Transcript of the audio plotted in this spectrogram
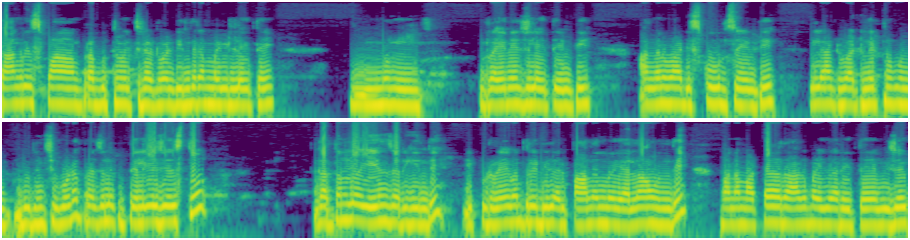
కాంగ్రెస్ ప్రభుత్వం ఇచ్చినటువంటి ఇందిరమ్మ ఇళ్ళు అయితే డ్రైనేజీలు అయితే ఏంటి అంగన్వాడీ స్కూల్స్ ఏంటి ఇలాంటి వాటిన్నిటి గు- గురించి కూడా ప్రజలకు తెలియజేస్తూ గతంలో ఏం జరిగింది? ఇప్పుడు రేవంత్ రెడ్డి గారి పాలనలో ఎలా ఉంది? మన మట్ట రాగమయ్య గారు అయితే విజయ్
